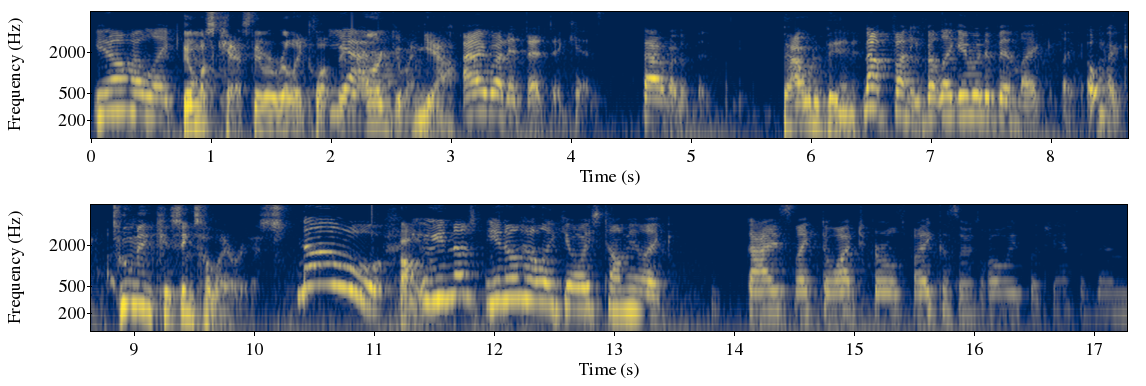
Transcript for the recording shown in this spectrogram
You know how like They almost kissed. They were really close. Yeah. They were arguing. Yeah, I wanted that to kiss. That would have been funny. that would have been Not funny, but like it would have been like like oh my god. two men kissing's hilarious. No. Oh. You know you know how like you always tell me like guys like to watch girls fight because there's always the chance of them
